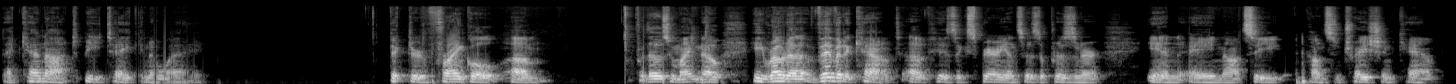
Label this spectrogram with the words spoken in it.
that cannot be taken away. Viktor Frankl, um, for those who might know, he wrote a vivid account of his experience as a prisoner in a Nazi concentration camp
